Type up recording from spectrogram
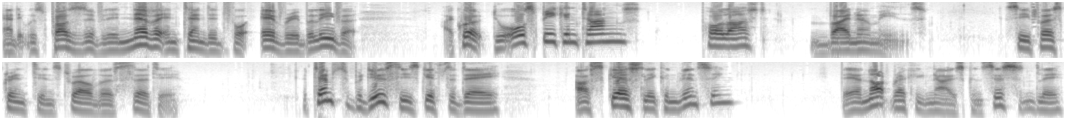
and it was positively never intended for every believer. I quote, Do all speak in tongues? Paul asked. By no means. See 1 Corinthians 12, verse 30. Attempts to produce these gifts today are scarcely convincing. They are not recognized consistently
